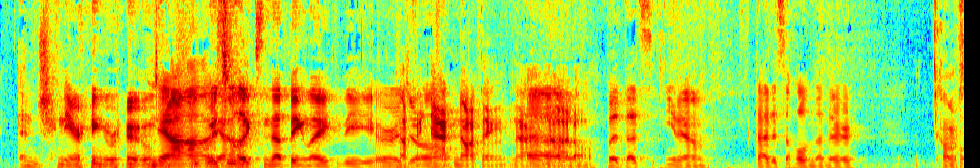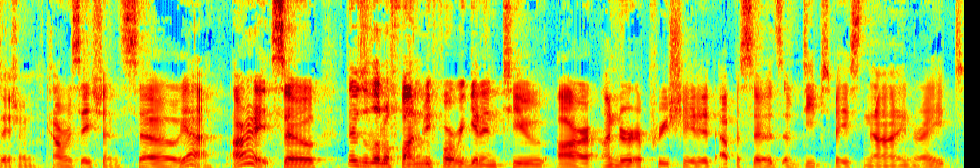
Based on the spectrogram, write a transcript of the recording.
engineering room. Yeah, which yeah. looks nothing like the Nothing. original. Uh, nothing. Not, not at Um, all. But that's you know, that is a whole nother Conversation. Conversation. So yeah, all right. So there's a little fun before we get into our underappreciated episodes of Deep Space Nine, right?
